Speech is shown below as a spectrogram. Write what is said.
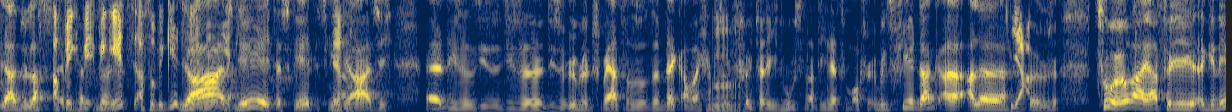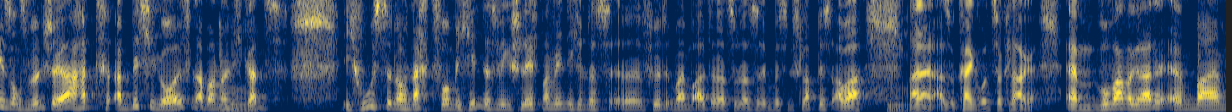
ja. ja, du lachst. Ach, wie, wie, wie geht's? Ach so, wie geht's Ja, dir? es geht, es geht, es geht, Ja. ja. Also ich, äh, diese, diese, diese, diese üblen Schmerzen so sind weg, aber ich habe so Mhm. einen fürchterlichen Husten, hatte ich letztes Mal auch schon. Übrigens vielen Dank äh, alle Ja. äh, Zuhörer, ja, für die Genesungswünsche. Ja, hat ein bisschen geholfen, aber noch nicht Mhm. ganz. Ich huste noch nachts vor mich hin, deswegen schläft man wenig und das äh, führt in meinem Alter dazu, dass du ein bisschen schlapp bist. Aber Mhm. nein, nein, also kein Grund zur Klage. Ähm, wo waren wir gerade? Ähm, beim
